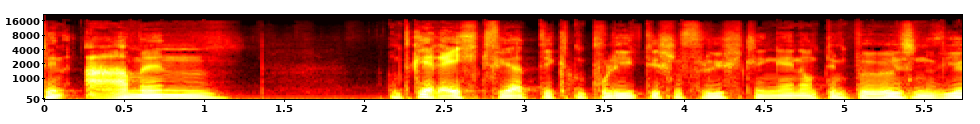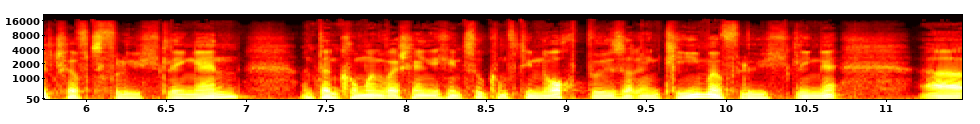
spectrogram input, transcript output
den armen und gerechtfertigten politischen Flüchtlingen und den bösen Wirtschaftsflüchtlingen. Und dann kommen wahrscheinlich in Zukunft die noch böseren Klimaflüchtlinge, äh,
